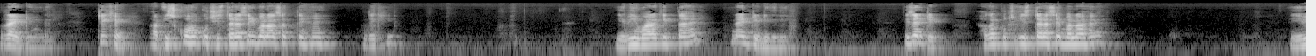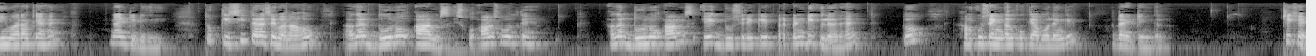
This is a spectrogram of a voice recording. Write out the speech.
right angle ठीक है, अब इसको हम कुछ इस तरह से भी बना सकते हैं। देखिए, ये भी हमारा कितना है? नाइन्टी डिग्री। इजेंट इट अगर कुछ इस तरह से बना है, ये भी हमारा क्या है? Ninety degree. तो किसी तरह से बना हो, अगर दोनों आर्म्स इसको आर्म्स बोलते हैं, अगर दोनों आर्म्स एक दूसरे के परपेंडिकुलर हैं तो हम उस एंगल को क्या बोलेंगे? राइट एंगल ठीक है,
